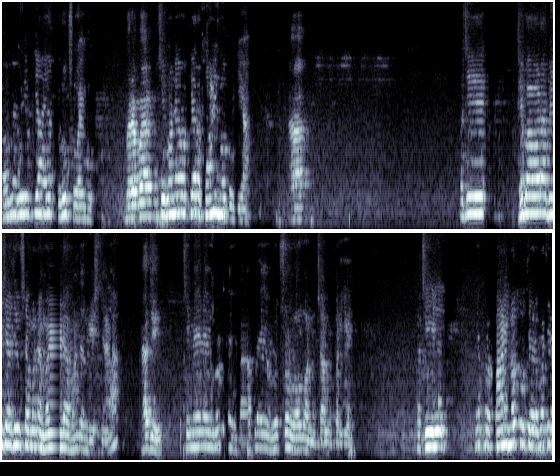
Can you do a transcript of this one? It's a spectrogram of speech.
અમે બી ત્યાં એક વૃક્ષ વાવ્યું. બરાબર. પછી મને અત્યારે પાણી નહોતું ત્યાં. હા. પછી ફેબાવાળા બીજા દિવસે મને મળ્યા પંદર વીસ જણા હાજી પછી મેં એને આપણે વૃક્ષો વાવવાનું ચાલુ કરીએ. પછી પાણી નહોતું ત્યારે પછી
